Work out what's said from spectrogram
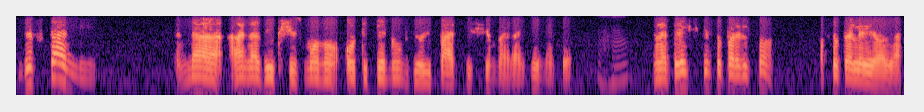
δεν φτάνει να αναδείξεις μόνο ότι καινούριο υπάρχει σήμερα γίνεται. Mm-hmm. Να τρέχεις και στο παρελθόν. Αυτό τα λέει όλα.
